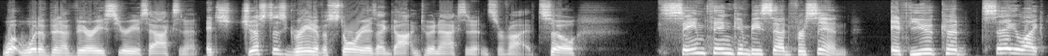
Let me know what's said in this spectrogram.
what would have been a very serious accident. It's just as great of a story as I got into an accident and survived. So, same thing can be said for sin. If you could say, like,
